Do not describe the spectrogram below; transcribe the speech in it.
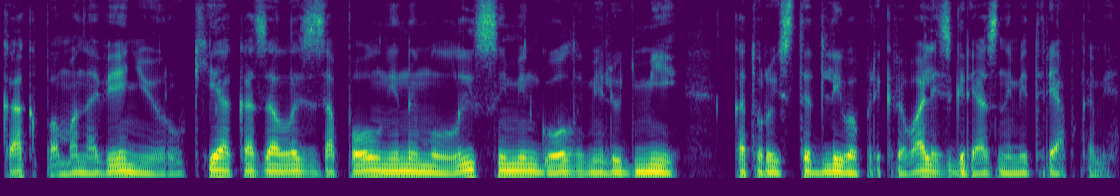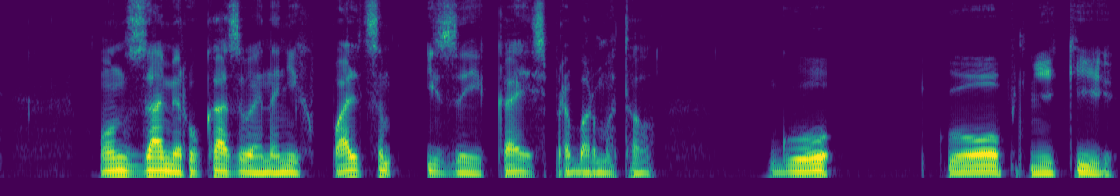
как по мановению руки, оказалось заполненным лысыми голыми людьми, которые стыдливо прикрывались грязными тряпками. Он замер, указывая на них пальцем и, заикаясь, пробормотал. «Го... гопники!»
